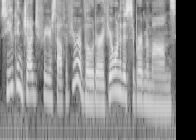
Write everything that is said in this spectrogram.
so you can judge for yourself. If you're a voter, if you're one of those suburban moms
